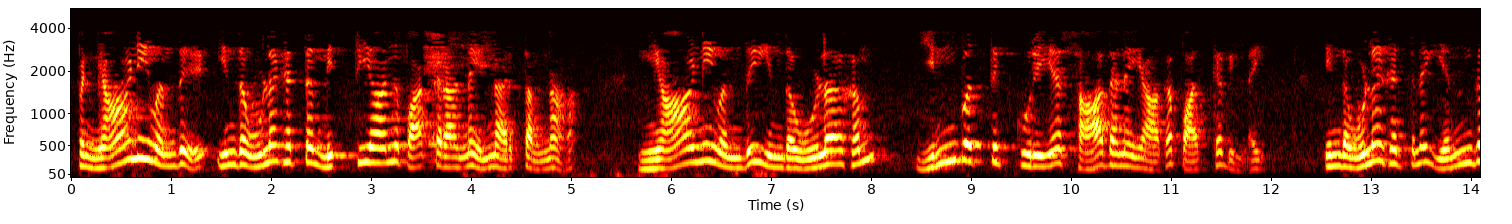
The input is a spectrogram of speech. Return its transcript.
இப்ப ஞானி வந்து இந்த உலகத்தை மித்தியான்னு பாக்கிறான்னு என்ன அர்த்தம்னா ஞானி வந்து இந்த உலகம் இன்பத்துக்குரிய சாதனையாக பார்க்கவில்லை. இந்த உலகத்துல எந்த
